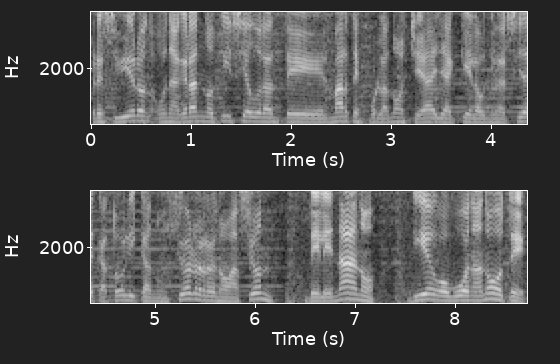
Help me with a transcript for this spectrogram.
recibieron una gran noticia durante el martes por la noche, ¿eh? ya que la Universidad Católica anunció la renovación del enano Diego Buonanote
